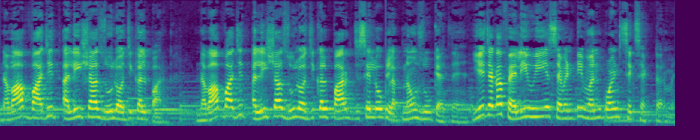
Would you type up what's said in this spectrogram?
Nawab Wajid Ali Shah zoological park. Nawab Wajid Ali Shah zoological park, जिसे लोग लखनऊ जू कहते हैं। ये जगह फैली हुई है 71.6 हेक्टर में,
